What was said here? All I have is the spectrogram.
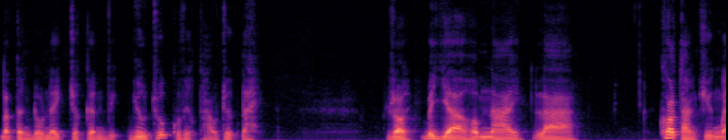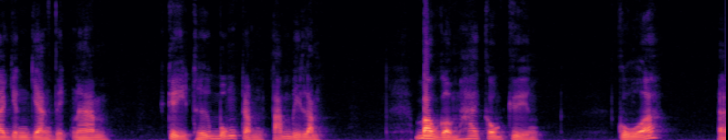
đã từng donate cho kênh YouTube của Việt Thảo trước đây. Rồi, bây giờ hôm nay là Kho tàng truyện ma dân gian Việt Nam kỳ thứ 485, bao gồm hai câu chuyện của uh,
